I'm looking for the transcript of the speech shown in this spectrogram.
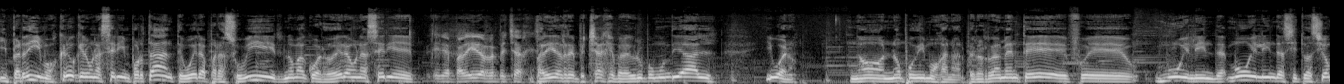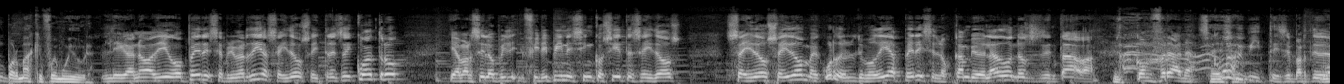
Y perdimos, creo que era una serie importante, o era para subir, no me acuerdo, era una serie Era para ir al repechaje. para ir al repechaje para el Grupo Mundial. Y bueno, no, no pudimos ganar, pero realmente fue muy linda, muy linda situación, por más que fue muy dura. Le ganó a Diego Pérez el primer día, 6-2, 6-3, 6-4. Y a Marcelo Filippini, 5-7, 6-2, 6-2, 6-2. Me acuerdo el último día, Pérez en los cambios de lado no se sentaba con Frana. Sí, ¿Cómo sí. viviste ese partido de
